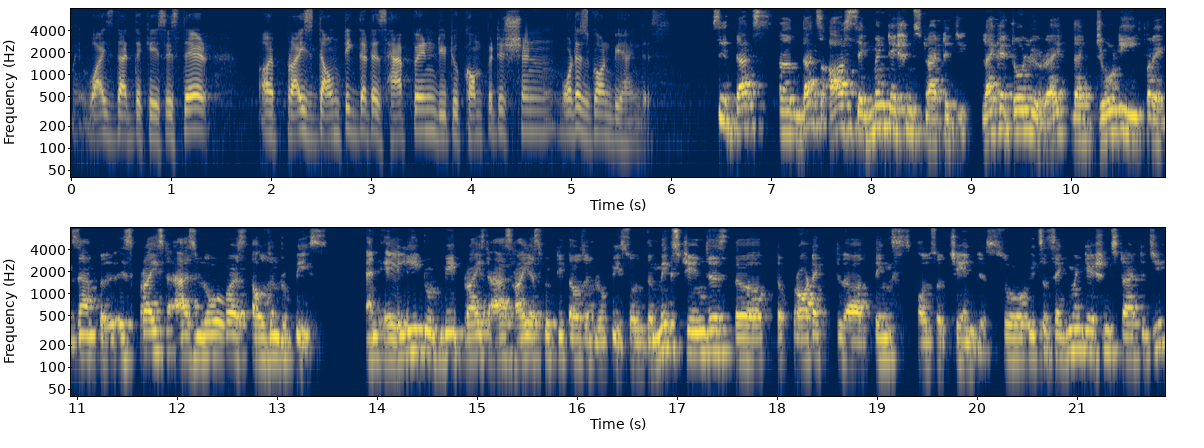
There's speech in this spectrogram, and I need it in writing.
I mean, why is that the case? Is there a price downtick that has happened due to competition? What has gone behind this? See, that's uh, that's our segmentation strategy. Like I told you, right, that Jodii, for example, is priced as low as thousand rupees and elite would be priced as high as 50000 rupees so if the mix changes the the product uh, things also changes so it's a segmentation strategy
